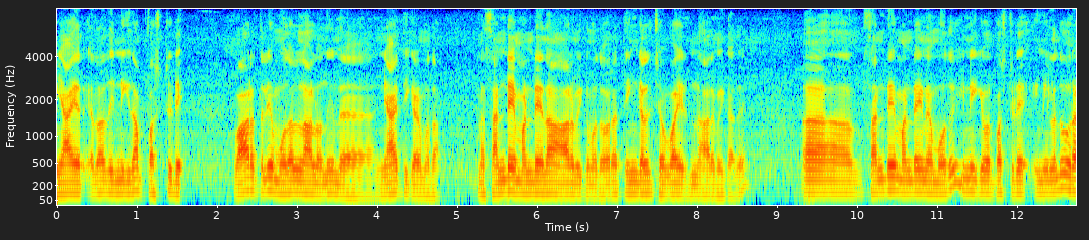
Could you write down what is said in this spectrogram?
ஞாயிறு அதாவது இன்றைக்கி தான் ஃபஸ்ட்டு டே வாரத்துலேயே முதல் நாள் வந்து இந்த ஞாயிற்றுக்கிழமை தான். ஏன்னா சண்டே மண்டே தான் ஆரம்பிக்குமே தவிர திங்கள் செவ்வாய்னு ஆரம்பிக்காது. சண்டே மண்டேன்னும் போது இன்றைக்கி ஒரு ஃபஸ்ட் டே இன்னிலேருந்து ஒரு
